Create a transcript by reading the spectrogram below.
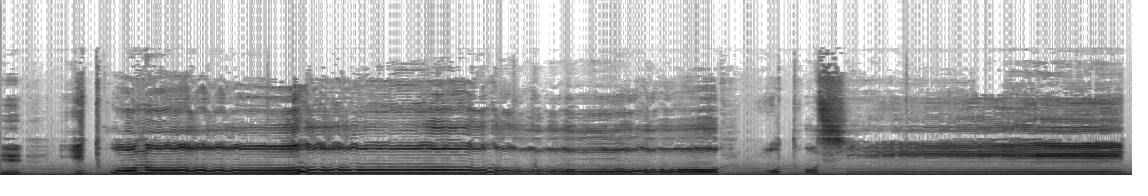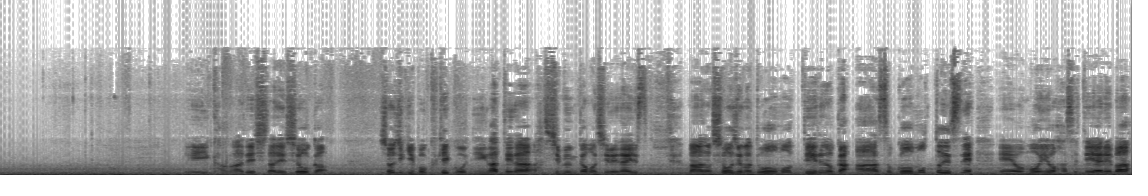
て糸の。落としいかがでしたでしょうか？正直僕結構苦手な詩文かもしれないです。まあ、あの、少女がどう思っているのか、あそこをもっとですね、えー、思いを馳せてやれば、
